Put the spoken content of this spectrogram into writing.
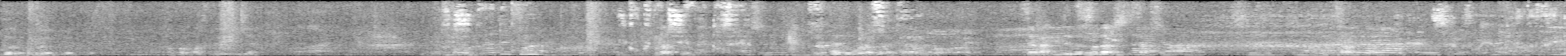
对对对对，他爸爸是一样。不要钱，这太多了，不能太多。香港你这个收到十三，嗯，这样子。现在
